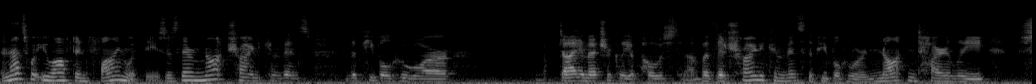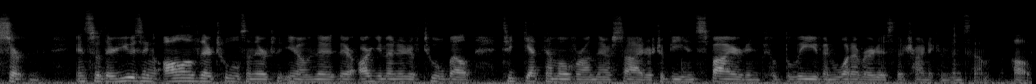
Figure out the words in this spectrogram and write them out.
And that's what you often find with these is they're not trying to convince the people who are diametrically opposed to them but they're trying to convince the people who are not entirely certain. And so they're using all of their tools and their you know their, their argumentative tool belt to get them over on their side or to be inspired and to believe in whatever it is they're trying to convince them of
